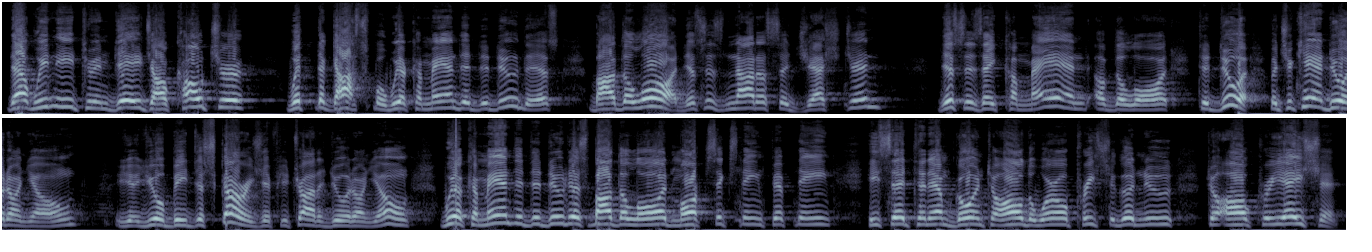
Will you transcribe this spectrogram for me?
That we need to engage our culture with the gospel. We are commanded to do this by the Lord. This is not a suggestion. This is a command of the Lord to do it. But you can't do it on your own. You'll be discouraged if you try to do it on your own. We're commanded to do this by the Lord. Mark 16, 15. He said to them, Go into all the world, preach the good news to all creation.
